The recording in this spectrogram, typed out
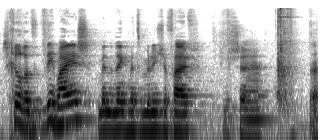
Schil dat het dichtbij is. Ik ben er denk ik met een minuutje of vijf. Dus nou,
